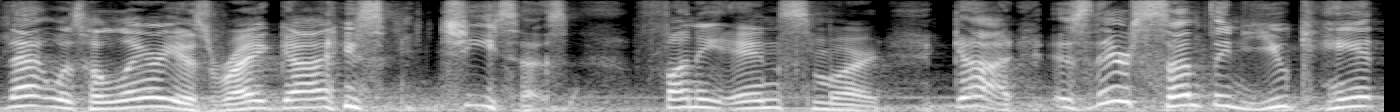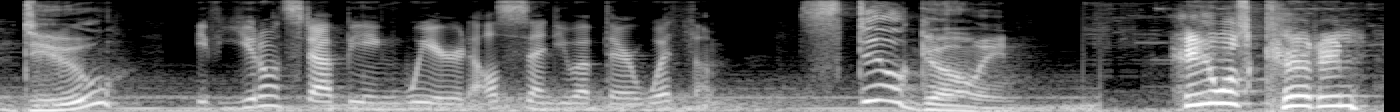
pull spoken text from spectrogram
That was hilarious, right, guys? Jesus. Funny and smart. God, is there something you can't do? If you don't stop being weird, I'll send you up there with them. Still going. He was kidding.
